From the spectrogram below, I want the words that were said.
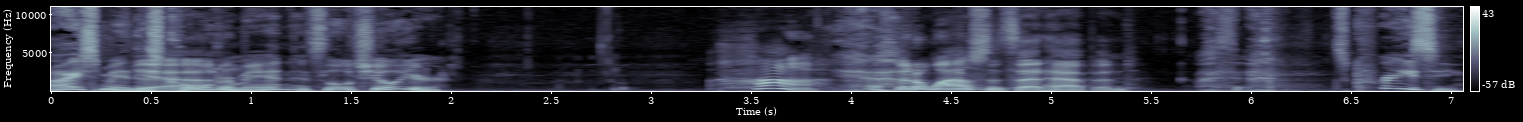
Ice made this Yeah. colder, man. It's a little chillier. Huh, it's been a while since that happened. It's crazy.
